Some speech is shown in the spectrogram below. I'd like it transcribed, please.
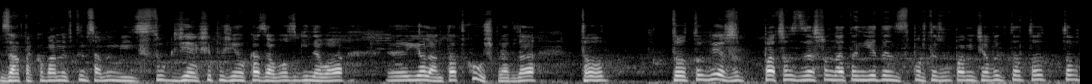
zaatakowane w tym samym miejscu, gdzie jak się później okazało zginęła y, Jolanta Tchórz, prawda? To, to, to wiesz, patrząc zresztą na ten jeden z portretów pamięciowych, to, to, to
